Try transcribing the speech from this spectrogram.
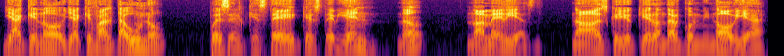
ya que no, ya que falta uno, pues el que esté, que esté bien, ¿no? No a medias. No, es que yo quiero andar con mi novia,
